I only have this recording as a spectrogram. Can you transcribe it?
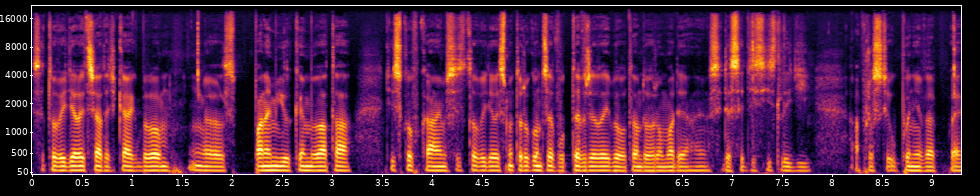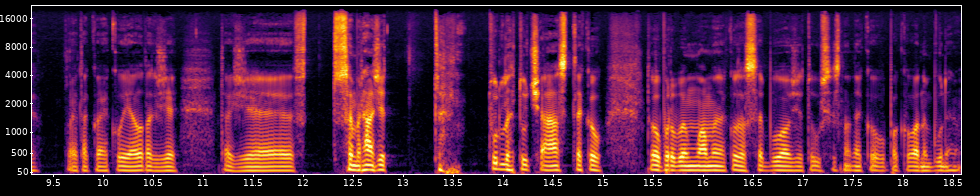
se to viděli třeba teďka, jak bylo eh, s panem Jílkem, byla ta tiskovka, nevím, jestli to viděli, jsme to dokonce otevřeli, bylo tam dohromady nevím, asi 10 tisíc lidí a prostě úplně web je, je takové jako jel, takže, takže jsem rád, že t- tuhle tu část jako toho problému máme jako za sebou a že to už se snad jako opakovat nebude. No.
